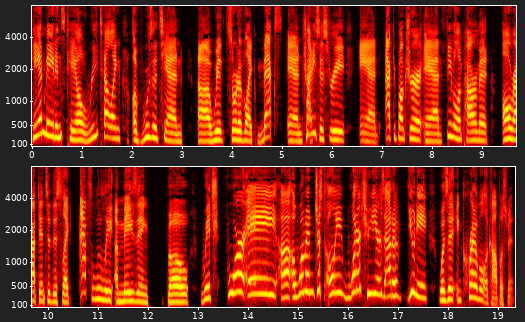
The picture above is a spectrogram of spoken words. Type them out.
Handmaiden's Tale retelling of Wu Zetian uh, with sort of like mechs and Chinese history and acupuncture and female empowerment all wrapped into this like absolutely amazing bow, which for a uh, a woman just only one or two years out of uni was an incredible accomplishment.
